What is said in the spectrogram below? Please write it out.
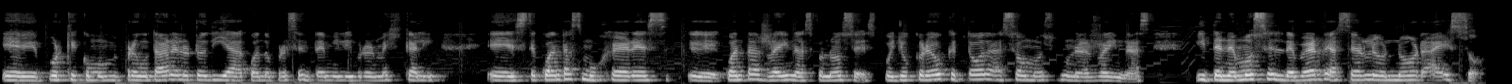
Eh, porque como me preguntaban el otro día cuando presenté mi libro en Mexicali, este, ¿cuántas mujeres, eh, cuántas reinas conoces? Pues yo creo que todas somos unas reinas y tenemos el deber de hacerle honor a eso,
